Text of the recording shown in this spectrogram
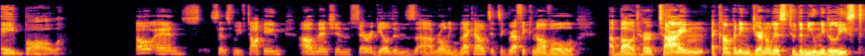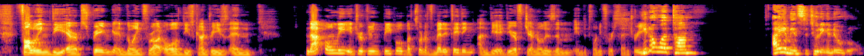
a ball. Oh, and since we've talking, I'll mention Sarah Glidden's uh, Rolling Blackouts. It's a graphic novel about her time accompanying journalists to the new Middle East following the Arab Spring and going throughout all of these countries and not only interviewing people, but sort of meditating on the idea of journalism in the 21st century. You know what, Tom? I am instituting a new rule.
